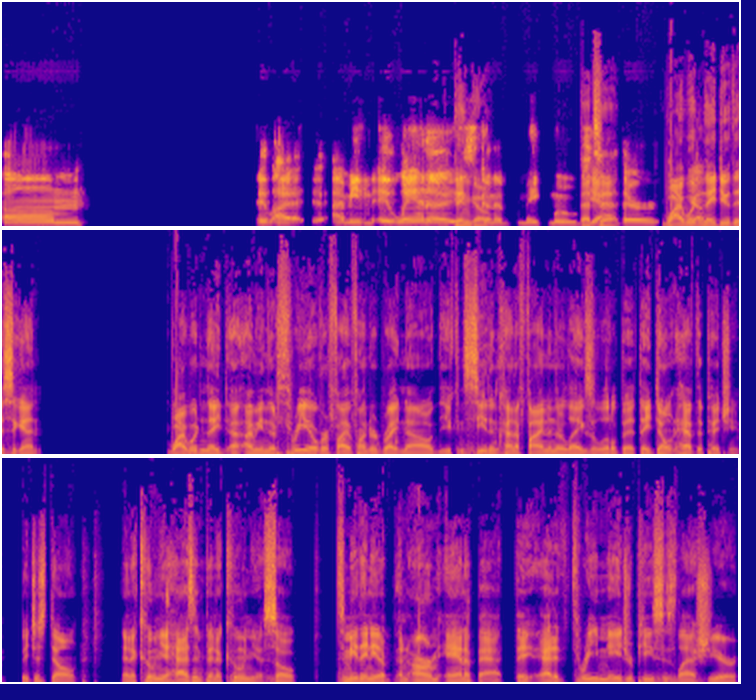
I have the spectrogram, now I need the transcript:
Um, I, I mean, Atlanta Bingo. is going to make moves. That's yeah, it. They're why wouldn't yep. they do this again? Why wouldn't they? I mean, they're three over 500 right now. You can see them kind of finding their legs a little bit. They don't have the pitching. They just don't. And Acuna hasn't been Acuna. So to me, they need a, an arm and a bat. They added three major pieces last year.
